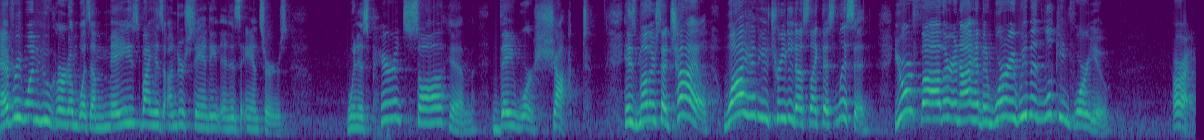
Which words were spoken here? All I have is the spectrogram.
Everyone who heard him was amazed by his understanding and his answers. When his parents saw him, they were shocked. His mother said, Child, why have you treated us like this? Listen, your father and I have been worried. We've been looking for you. All right.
